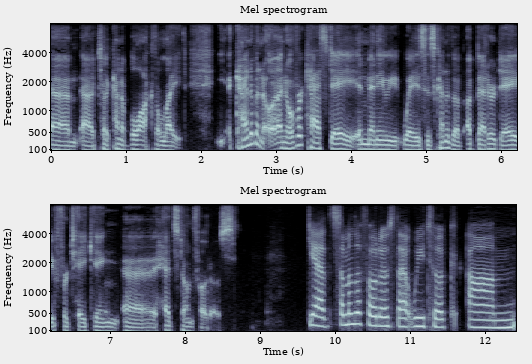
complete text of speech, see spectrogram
um, uh, to kind of block the light. Kind of an, an, overcast day in many ways is kind of a, a better day for taking uh, headstone photos. Yeah, some of the photos that we took um,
